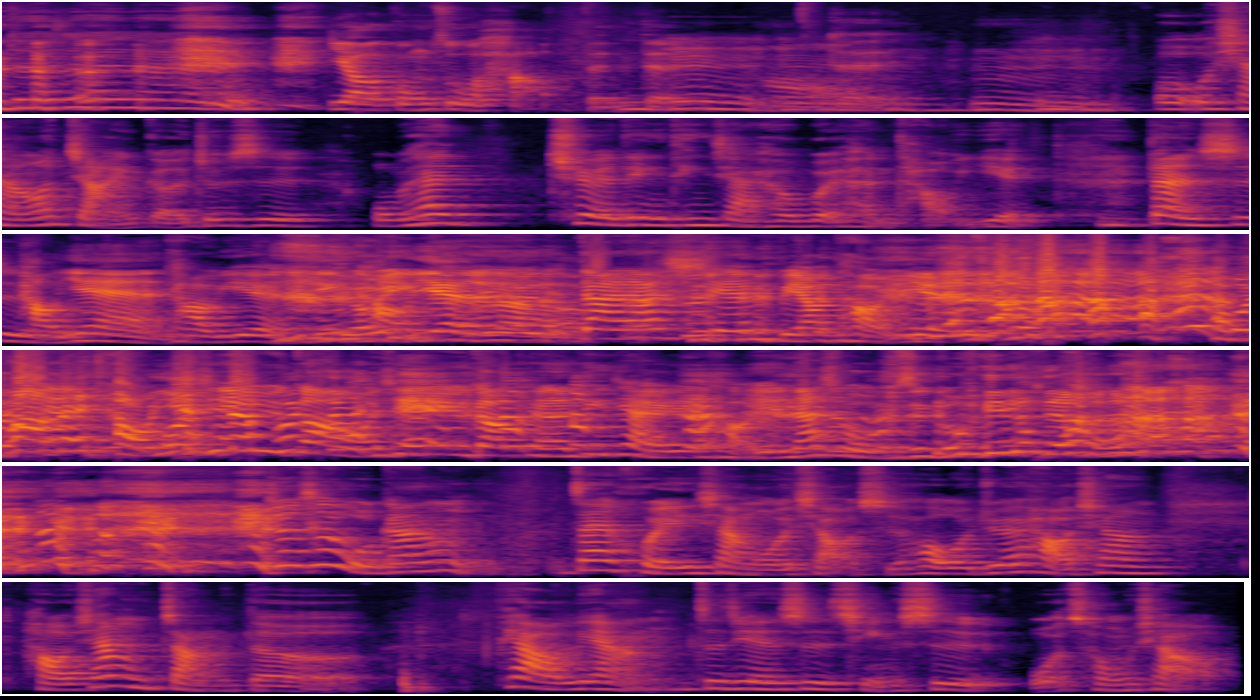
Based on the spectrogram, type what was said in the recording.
对对对。要工作好等等。嗯对。嗯，我我想要讲一个，就是我不太确定听起来会不会很讨厌，但是讨厌讨厌，已经讨厌了。大家先不要讨厌，我怕被讨厌。我先预告，我先预告，可能听起来有点讨厌，但是我不是故意的。就是我刚在回想我小时候，我觉得好像好像长得漂亮这件事情，是我从小。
